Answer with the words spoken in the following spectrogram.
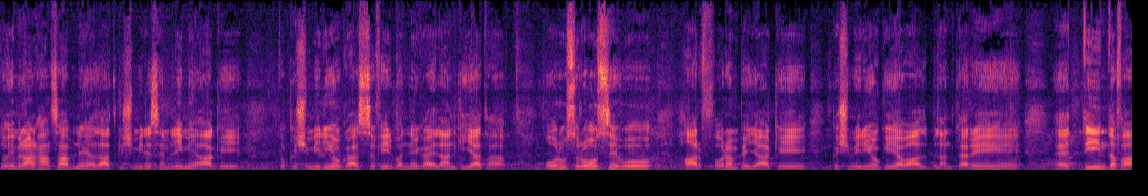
तो इमरान खान साहब ने आज़ाद कश्मीर असम्बली में आके तो कश्मीरियों का सफ़ीर बनने का ऐलान किया था और उस रोज़ से वो हर फोरम पे जाके कश्मीरियों की आवाज़ बुलंद कर रहे हैं। तीन दफ़ा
